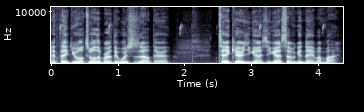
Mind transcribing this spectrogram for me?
And thank you all to all the birthday wishes out there. Take care, you guys. You guys have a good day. Bye bye.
